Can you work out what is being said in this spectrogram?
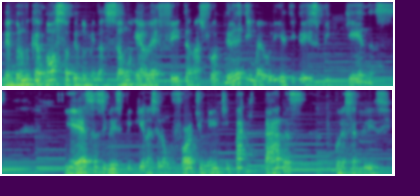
Lembrando que a nossa denominação ela é feita na sua grande maioria de igrejas pequenas. E essas igrejas pequenas serão fortemente impactadas com essa crise.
